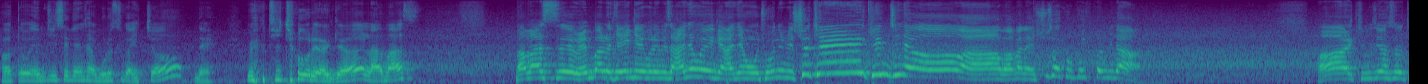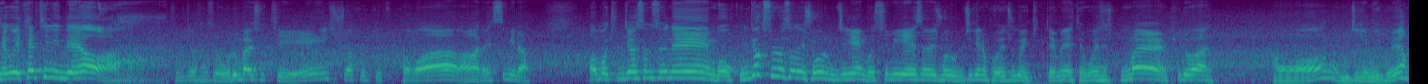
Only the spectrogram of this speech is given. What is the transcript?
어, 또 MZ세대는 잘 모를 수가 있죠. 네. 뒤쪽으로 연결 라마스 라마스 왼발로 개인기를 부리면서 안용우에게 안용우 좋은 힘 슈팅 김진혁 아 막아낸 슈사쿠 골키퍼입니다. 아 김진혁 선수 대구의 캡틴인데요. 아, 김진혁 선수 오른발 슈팅 슈사쿠 키퍼가 막아냈습니다. 어, 뭐, 김진혁 선수는 뭐, 공격수로서도 좋은 움직임, 뭐, 수비에서의 좋은 움직임을 보여주고 있기 때문에 대구에서 정말 필요한, 어, 움직임이고요.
